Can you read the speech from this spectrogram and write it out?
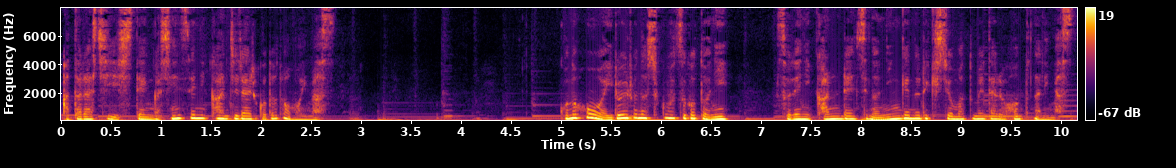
新しい視点が新鮮に感じられることと思います。この本はいろいろな植物ごとにそれに関連しての人間の歴史をまとめてある本となります。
